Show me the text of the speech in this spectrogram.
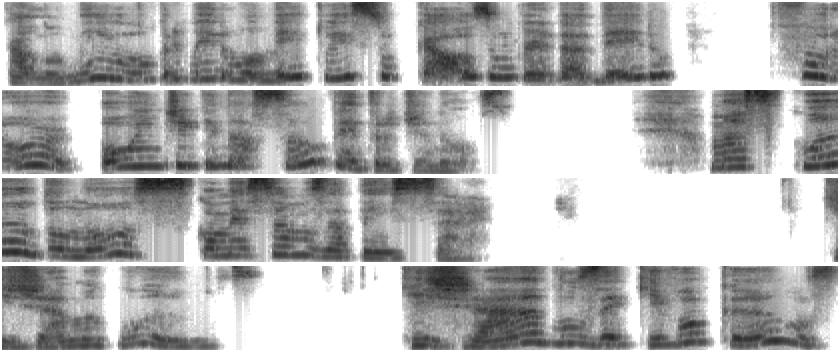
caluniam, num primeiro momento isso causa um verdadeiro furor ou indignação dentro de nós. Mas quando nós começamos a pensar que já magoamos, que já nos equivocamos.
